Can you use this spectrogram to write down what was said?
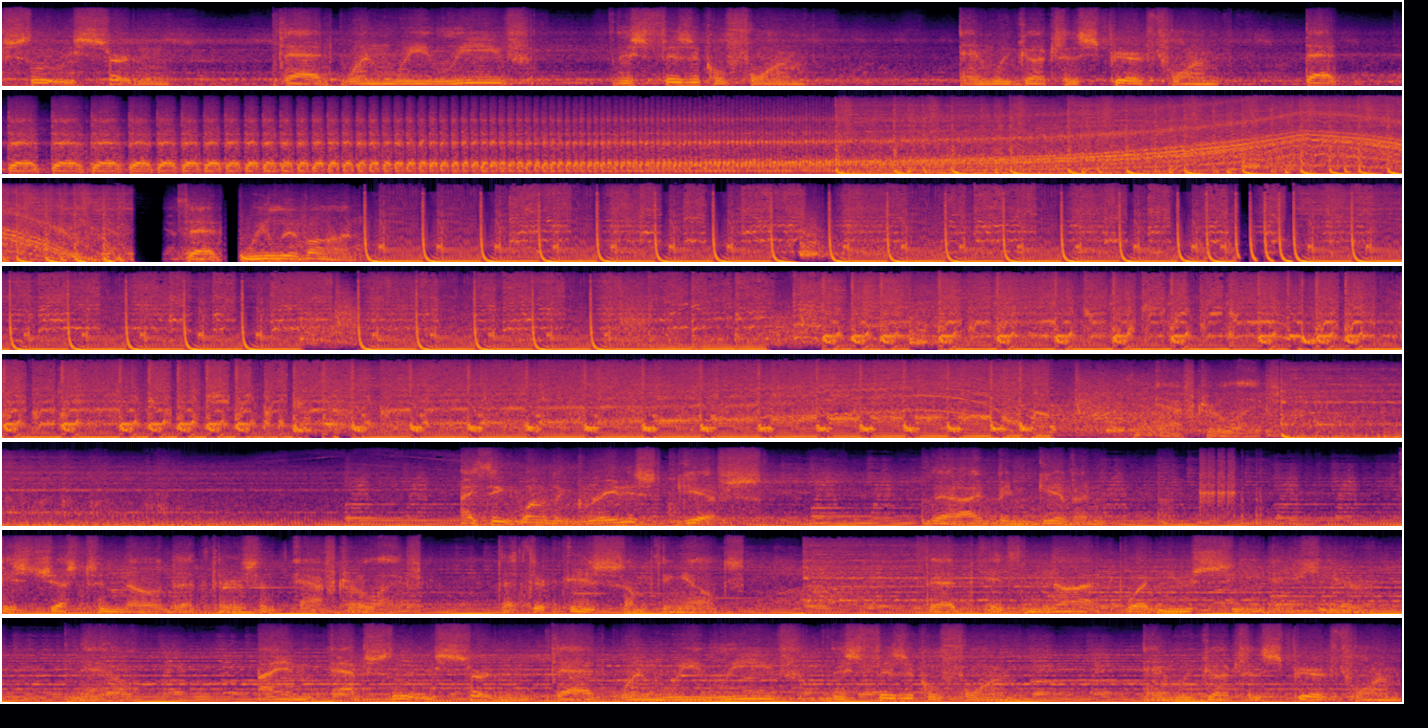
absolutely certain that when we leave this physical form and we go to the spirit form, that that that that that that that that that that that that that that certain that when we leave this physical form and we go to the spirit form,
